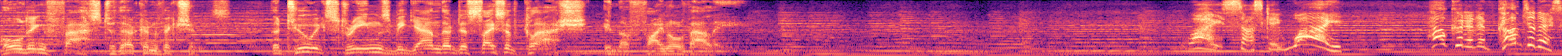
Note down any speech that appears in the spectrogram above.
Holding fast to their convictions, the two extremes began their decisive clash in the final valley. Why, Sasuke, why? How could it have come to this?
